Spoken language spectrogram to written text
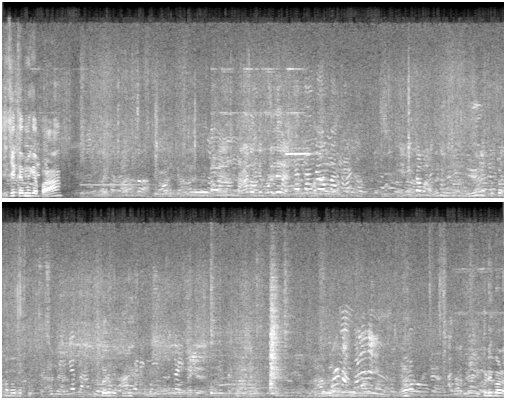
ಜಿಜಿ ಕಮ್ಮಿಗೆಪ್ಪ ಈ ಕಡೆ ಬೇಡ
